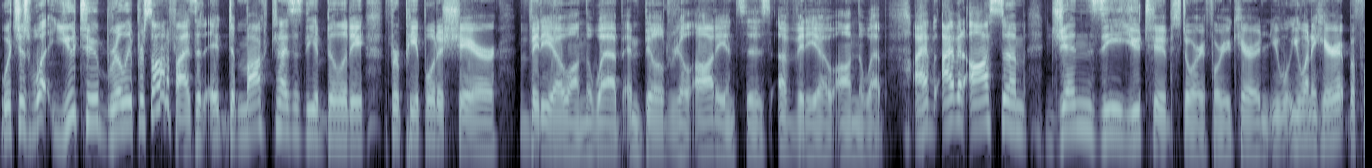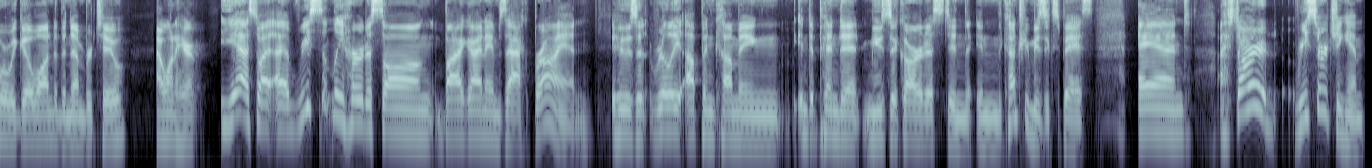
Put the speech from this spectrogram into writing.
which is what YouTube really personifies. It, it democratizes the ability for people to share video on the web and build real audiences of video on the web. I have I have an awesome Gen Z YouTube story for you, Kieran. You you want to hear it before we go on to the number two? I want to hear it. Yeah, so I, I, recently heard a song by a guy named Zach Bryan, who's a really up and coming independent music artist in the, in the country music space, and I started researching him.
